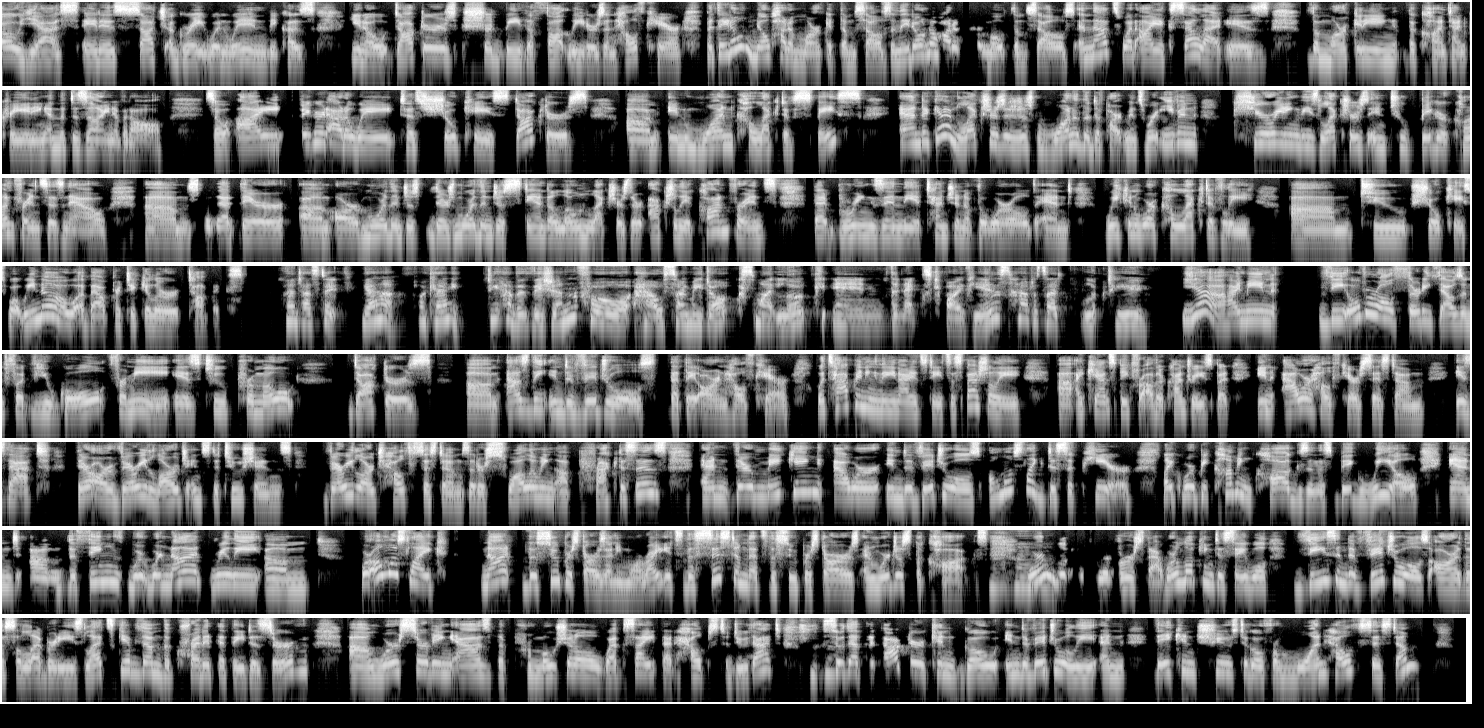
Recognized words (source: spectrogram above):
Oh, yes. It is such a great win-win because, you know, doctors should be the thought leaders in healthcare, but they don't know how to market themselves and they don't know how to promote themselves. And that's what I excel at is the marketing, the content creating and the design of it all. So I figured out a way to showcase doctors um, in one collective space and again, lectures are just one of the departments. We're even curating these lectures into bigger conferences now, um, so that there um, are more than just there's more than just standalone lectures. They're actually a conference that brings in the attention of the world, and we can work collectively um, to showcase what we know about particular topics. Fantastic. Yeah. Okay. Do you have a vision for how SoMeDocs might look in the next five years? How does that look to you? Yeah, I mean, the overall 30,000 foot view goal for me is to promote doctors um, as the individuals that they are in healthcare. What's happening in the United States, especially, uh, I can't speak for other countries, but in our healthcare system is that there are very large institutions very large health systems that are swallowing up practices and they're making our individuals almost like disappear. Like we're becoming cogs in this big wheel and um, the things we're, we're not really um, we're almost like not the superstars anymore, right? It's the system that's the superstars and we're just the cogs. Mm-hmm. We're looking to reverse that. We're looking to say, well, these individuals are the celebrities. Let's give them the credit that they deserve. Uh, we're serving as the promotional website that helps to do that mm-hmm. so that the doctor can go individually and they can choose to go from one health system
